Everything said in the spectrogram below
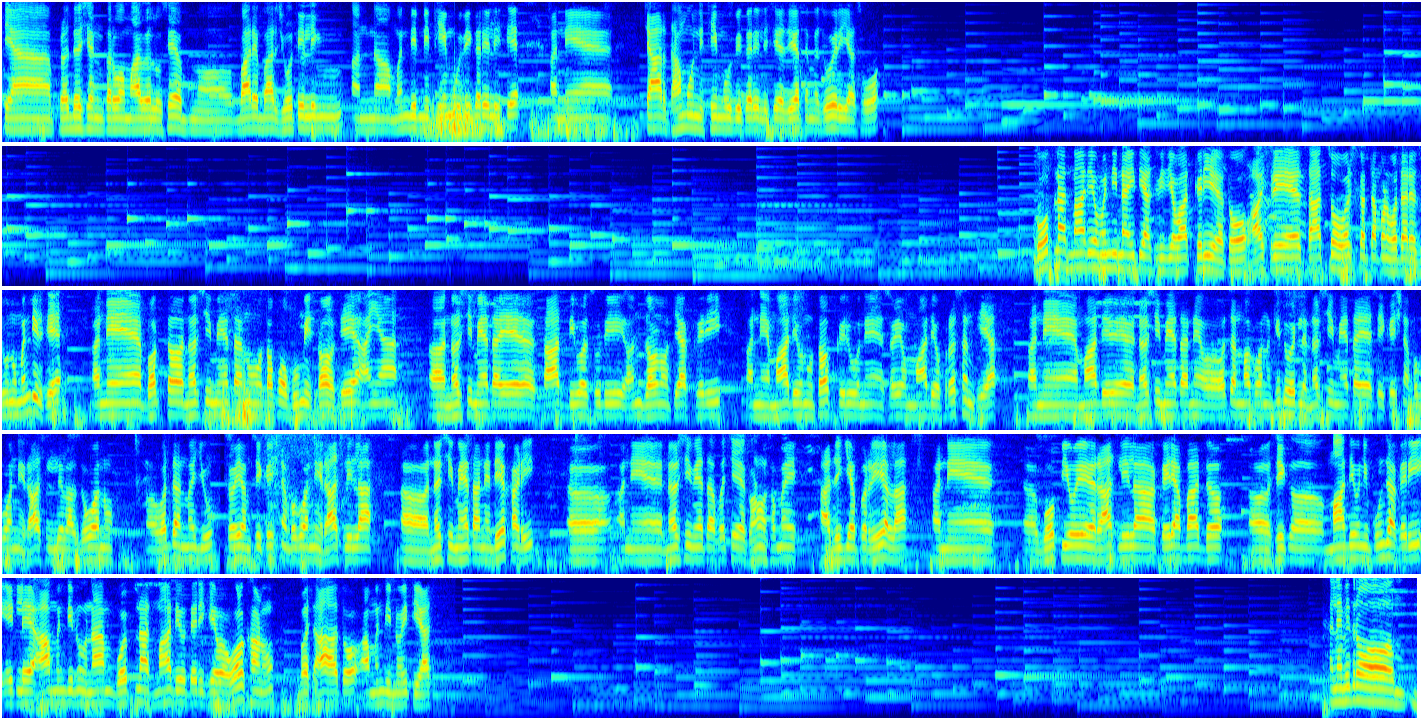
ત્યાં પ્રદર્શન કરવામાં આવેલું છે. બારે બાર જ્યોતિર્લિંગ અને, મંદિરની થીમ ઊભી કરેલી છે અને ચાર ધામોની થીમ ઊભી કરેલી છે, જે તમે જોઈ રહ્યા છો. ગોપનાથ મહાદેવ મંદિરના ઇતિહાસ વિશે વાત કરીએ તો આશરે સાતસો વર્ષ કરતાં પણ વધારે જૂનું મંદિર છે અને ભક્ત નરસિંહ મહેતાનું તપોભૂમિ સ્થળ છે. અહીંયા નરસિંહ મહેતાએ સાત દિવસ સુધી અન્નજળનો ત્યાગ કરી અને મહાદેવનું તપ કર્યું અને સ્વયં મહાદેવ પ્રસન્ન થયા. અને મહાદેવે નરસિંહ મહેતાને વચન માગવાનું કીધું એટલે નરસિંહ મહેતાએ શ્રી કૃષ્ણ ભગવાનની રાસલીલા જોવાનું વરદાન માગ્યું. સ્વયં શ્રી કૃષ્ણ ભગવાનની રાસલીલા નરસિંહ મહેતાને દેખાડી અને નરસિંહ મહેતા પછી ઘણો સમય આ જગ્યા પર રહેલા અને ગોપીઓએ રાસલીલા કર્યા બાદ શ્રી મહાદેવની પૂજા કરી એટલે આ મંદિરનું નામ ગોપનાથ મહાદેવ તરીકે ઓળખાણું. બસ આ હતો આ મંદિરનો ઇતિહાસ. અને મિત્રો,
